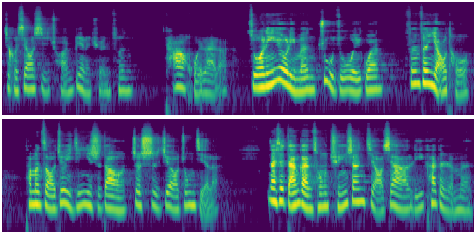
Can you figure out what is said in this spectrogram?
这个消息传遍了全村，他回来了。左邻右里们驻足围观，纷纷摇头。他们早就已经意识到这事就要终结了。那些胆敢从群山脚下离开的人们，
